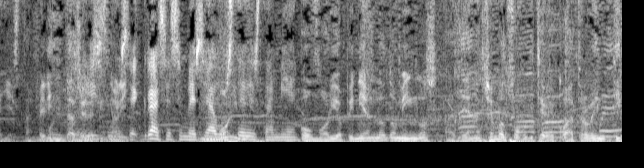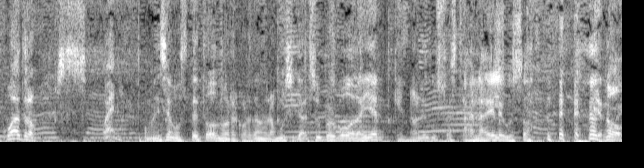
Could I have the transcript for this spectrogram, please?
Ahí está. Felicitaciones, Sí, señorita. Gracias, y merced a Muy ustedes bien. también. Humor y opinión los domingos allá en Fútbol TV 424. Bueno, comencemos de todos modos recordando la música del Super Bowl de ayer, que no le gustó a este. A nadie le gustó. no.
